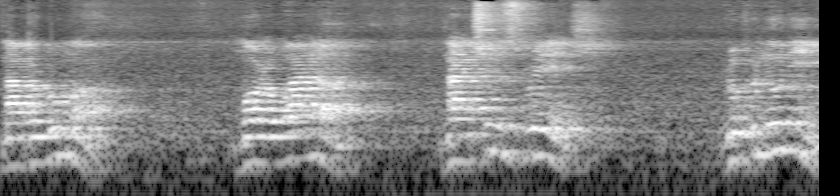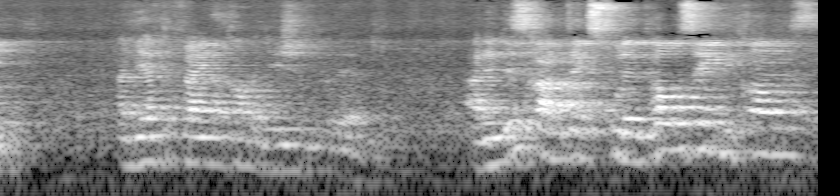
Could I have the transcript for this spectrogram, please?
Mabaruma, Morawhanna, Matthews Ridge, Rupununi, and we have to find accommodation for them. And in this context, student housing becomes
